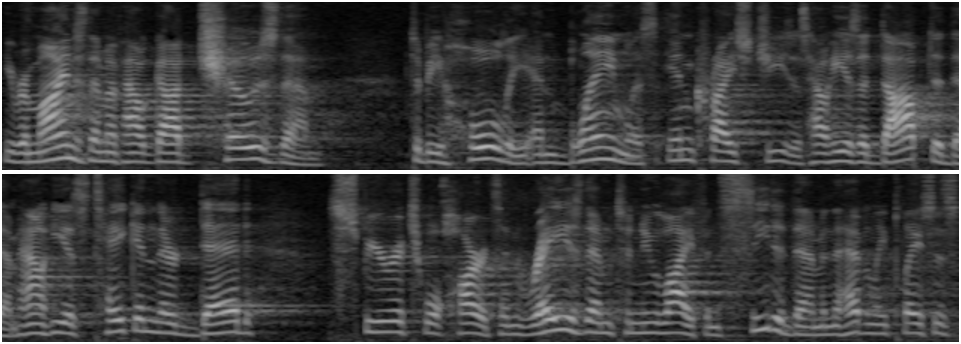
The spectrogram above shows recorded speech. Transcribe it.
He reminds them of how God chose them to be holy and blameless in Christ Jesus, how he has adopted them, how he has taken their dead spiritual hearts and raised them to new life and seated them in the heavenly places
